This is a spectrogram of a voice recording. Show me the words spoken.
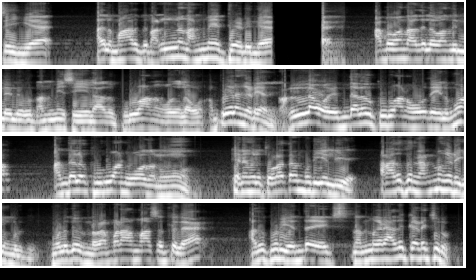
செய்யுங்க. அதுல மார்க்கு நல்ல நன்மையை தேடுங்க. அப்ப வந்து அதுல வந்து இல்ல இல்ல ஒரு நன்மை செய்யல. அது குருவான ஓதல. அப்படியெல்லாம் கிடையாது. நல்லா ஓ- எந்த அளவுக்கு குருவான ஓதையிலுமோ அந்த அளவுக்கு குருவான் ஓதணும். ஏன்னா உங்களுக்கு தொலைத்தான் முடியலையே. ஆனா அதுக்கு நன்மை கிடைக்கும் உங்களுக்கு. உங்களுக்கு ரமணான் மாசத்துல அதுக்கு ஒரு எந்த நன்மை கிடையாது. அது கிடைச்சிடும்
